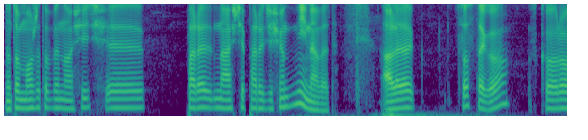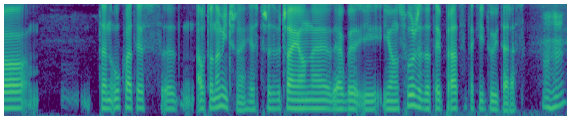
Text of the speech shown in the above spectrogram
no to może to wynosić e, paręnaście, parędziesiąt dni nawet. Ale co z tego, skoro ten układ jest e, autonomiczny, jest przyzwyczajony jakby i, i on służy do tej pracy takiej tu i teraz. Mhm.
